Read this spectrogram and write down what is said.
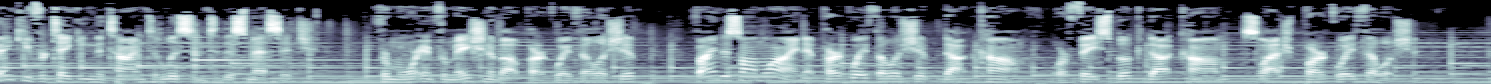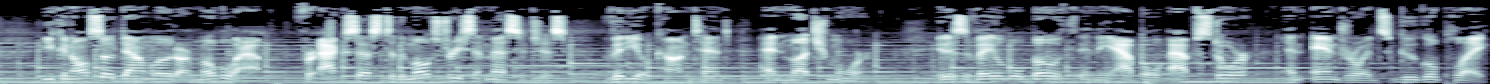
Thank you for taking the time to listen to this message. For more information about Parkway Fellowship, find us online at parkwayfellowship.com or facebook.com slash parkwayfellowship. You can also download our mobile app for access to the most recent messages, video content, and much more. It is available both in the Apple App Store and Android's Google Play.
